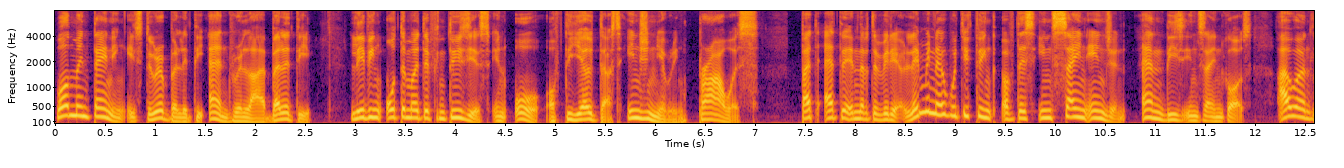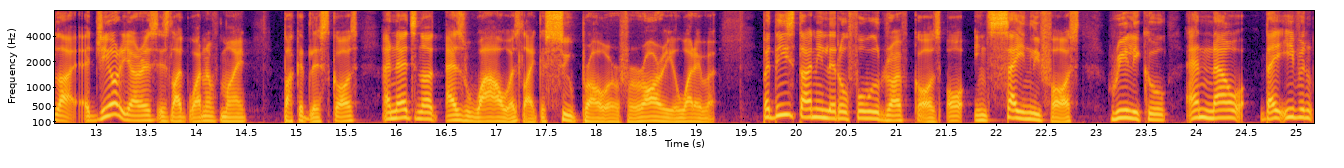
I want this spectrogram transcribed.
while maintaining its durability and reliability, leaving automotive enthusiasts in awe of Toyota's engineering prowess. But at the end of the video, let me know what you think of this insane engine and these insane cars. I won't lie, a GR Yaris is like one of my bucket list cars. Know it's not as wow as like a Supra or a Ferrari or whatever, but these tiny little four-wheel drive cars are insanely fast, really cool, and now they're even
